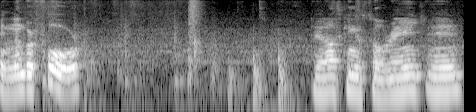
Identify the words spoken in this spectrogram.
in number 4 they're asking us to arrange in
